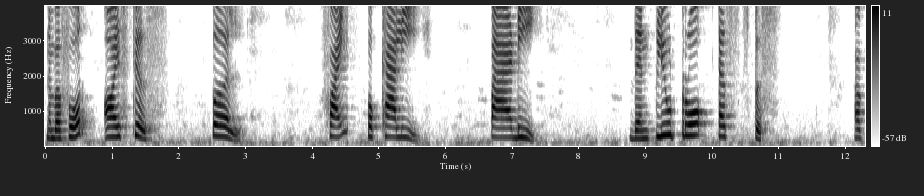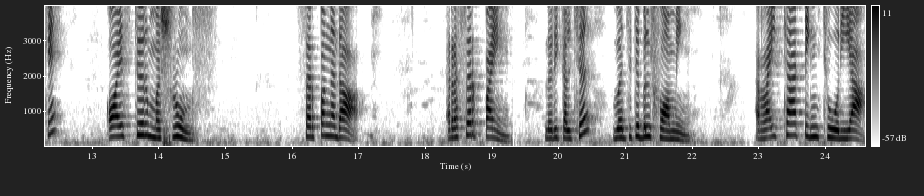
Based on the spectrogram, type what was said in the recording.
Number 4, oysters, pearl. 5, Pokkali, paddy. Then Pleutrotuspis. Okay. Oyster mushrooms. Sarpagandha, Reserpine, Olericulture, Vegetable Farming, Wrightia tinctoria,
